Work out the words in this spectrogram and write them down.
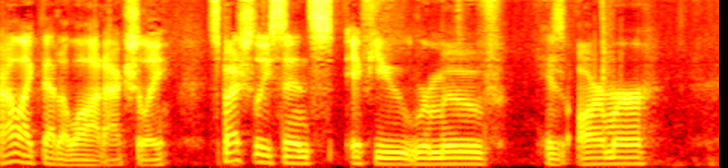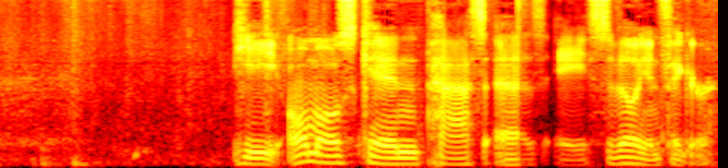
I like that a lot, actually, especially since if you remove his armor, he almost can pass as a civilian figure.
